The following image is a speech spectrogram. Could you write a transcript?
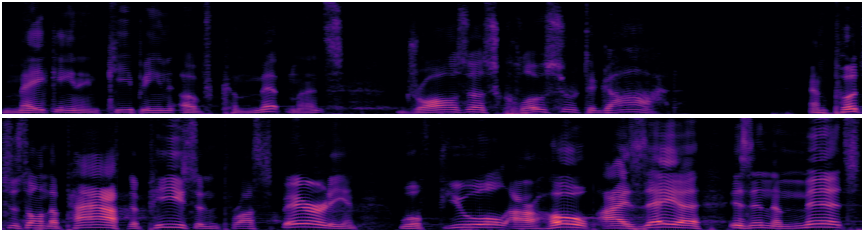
making and keeping of commitments draws us closer to God and puts us on the path to peace and prosperity and will fuel our hope. Isaiah is in the midst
